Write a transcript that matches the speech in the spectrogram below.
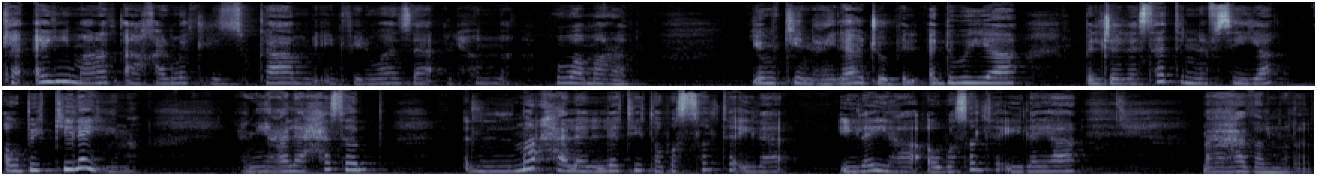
كأي مرض آخر مثل الزكام الإنفلونزا الحمى هو مرض. يمكن علاجه بالأدوية بالجلسات النفسية. أو بكليهما. يعني على حسب المرحلة التي توصلت إلى إليها أو وصلت إليها مع هذا المرض.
